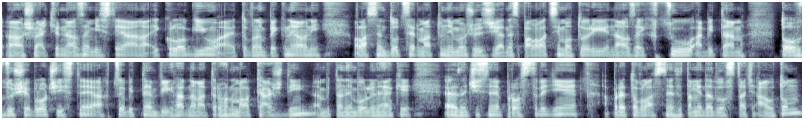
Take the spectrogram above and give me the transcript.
Švajčiari naozaj myslia na ekológiu a je to veľmi pekné. Oni vlastne do Cermatu nemôžu ísť žiadne spalovacie motory, naozaj chcú, aby tam to ovzdušie bolo čisté a chcú, aby ten výhľad na Matterhorn mal každý, aby tam neboli nejaké eh, znečistené prostredie a preto vlastne sa tam nedá dostať autom,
